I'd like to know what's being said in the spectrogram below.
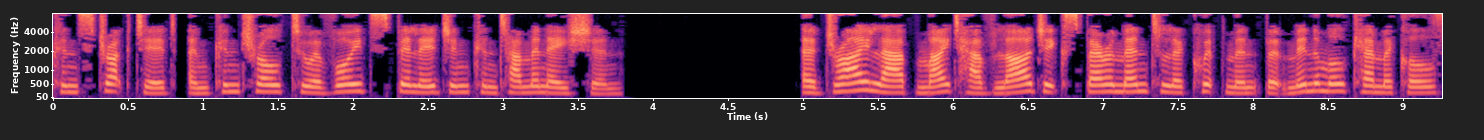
constructed, and controlled to avoid spillage and contamination. A dry lab might have large experimental equipment but minimal chemicals,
